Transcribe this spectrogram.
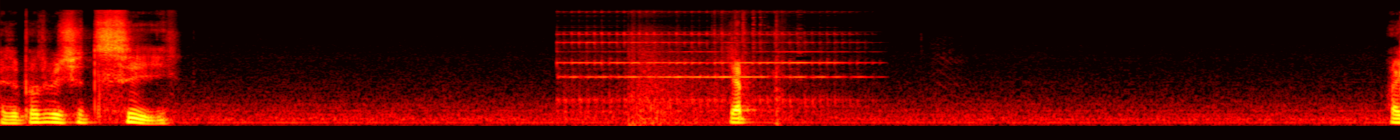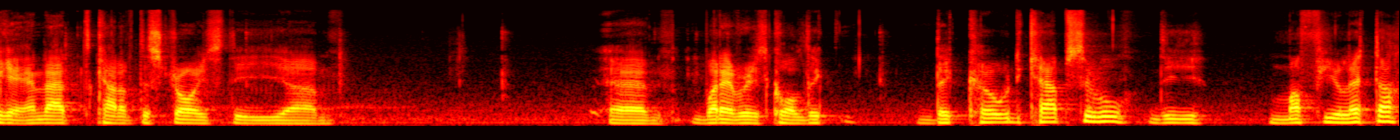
I suppose we should see. Yep. Okay, and that kind of destroys the um, uh, whatever it's called, the the code capsule, the muffuletta.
